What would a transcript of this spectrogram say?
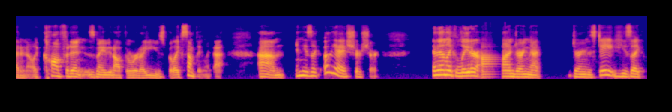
I don't know, like confident is maybe not the word I use, but like something like that. Um and he's like, "Oh yeah, sure, sure." And then like later on during that during this date, he's like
